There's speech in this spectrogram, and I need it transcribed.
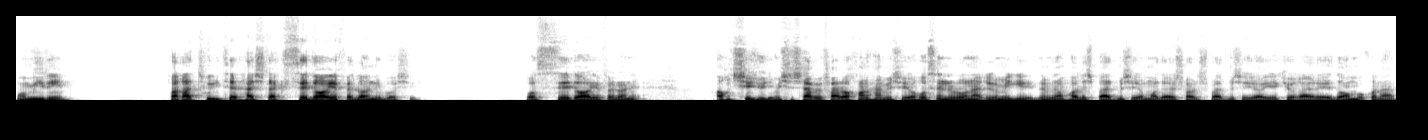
ما میریم. فقط توییتر هشتگ صدای فلانی باشیم. با صدای فلانی آقا چجوری میشه شب فراخان همیشه یا حسین رونقی رو می‌گیرید نمی‌دونم حالش بد میشه یا مادرش حالش بد میشه یا یکی رو قراره اعدام بکنن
